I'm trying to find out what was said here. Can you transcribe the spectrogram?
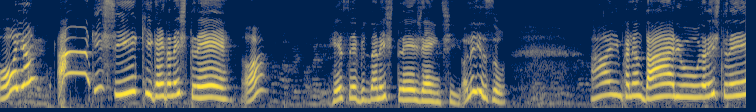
Olha! Ah, que chique! Ganhei da Nestlé. Ó. Recebido da Nestlé, gente. Olha isso. Ai, um calendário da Nestlé.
